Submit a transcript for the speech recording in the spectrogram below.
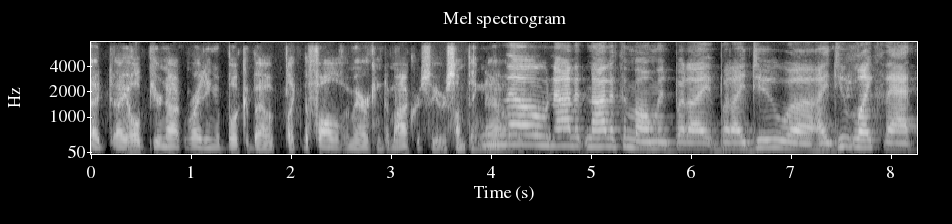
I, I, hope you're not writing a book about like the fall of American democracy or something now. No, not at not at the moment. But I but I do uh, I do like that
